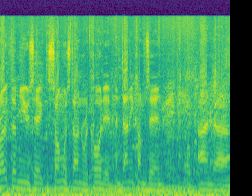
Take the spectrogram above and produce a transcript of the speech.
wrote the music, the song was done, recorded, and Danny comes in, and um,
